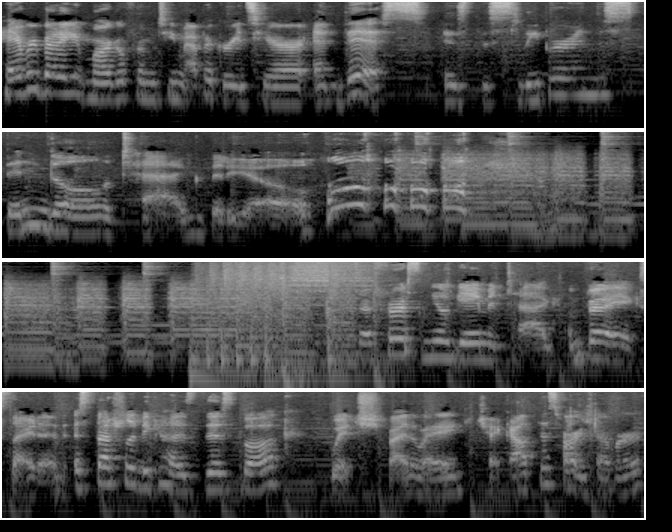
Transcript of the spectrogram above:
Hey everybody, Margot from Team Epic Reads here, and this is the Sleeper and the Spindle tag video. it's our first Neil Gaiman tag. I'm very excited, especially because this book, which, by the way, check out this hardcover.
